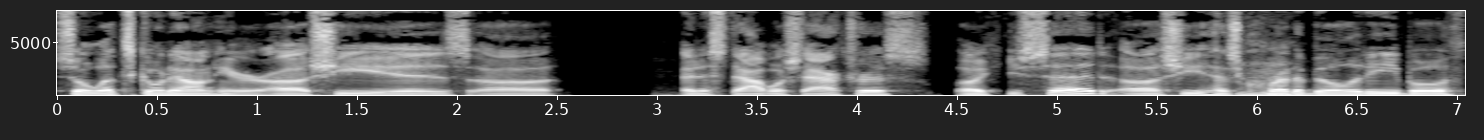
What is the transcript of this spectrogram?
So let's go down here. Uh, she is uh, an established actress, like you said. Uh, she has Mhm. credibility both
